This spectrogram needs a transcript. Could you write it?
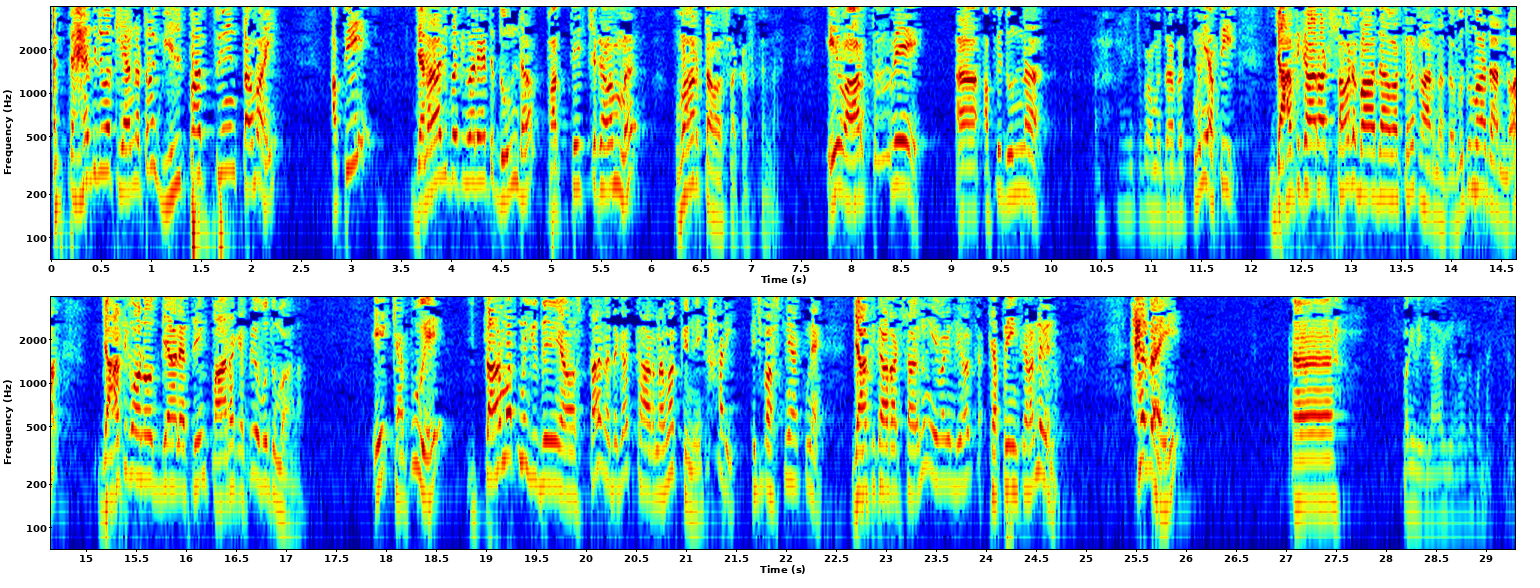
පැහැදිලිව කියන්නට ඕන විල්පත්තුවෙන් තමයි අපි ජනාධිපතිවරයාට දුන්නා පත් වෙච්ච ගමම වාර්තාව සකස් කළා. ඒ වාර්තාවේ අපි දුන්නා හිටපු අමතාපතිතුමනි අපි ජාතික ආරක්ෂාවට බාධාවක් වෙන කාරණාද. ඔබතුමා දන්නවා ජාතික වනෝද්‍යානය ඇතුලින් පාර කැපුවේ ඔබතුමාලා. ඒ කැපුවේ ඉතාමත්ම යුදයේ අවස්ථාව වැදගත් කාරණාවක් වෙන එක. හරි. කිසි ප්‍රශ්නයක් නැහැ. ජාතික ආරක්ෂාව වෙනුවෙන් ඒ වගේ දේවල් කැපීම් කරන්න වෙනවා. හැබැයි අ මගේ වේලාව ඉවරනකොට පොඩ්ඩක් කියන්න.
